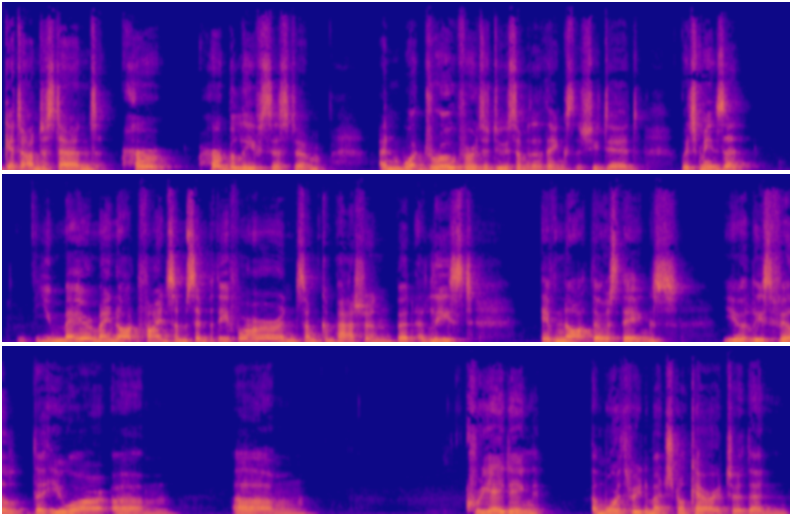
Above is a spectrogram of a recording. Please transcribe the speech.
get to understand her her belief system and what drove her to do some of the things that she did, which means that you may or may not find some sympathy for her and some compassion, but at least if not those things, you at least feel that you are um, um, creating a more three-dimensional character than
